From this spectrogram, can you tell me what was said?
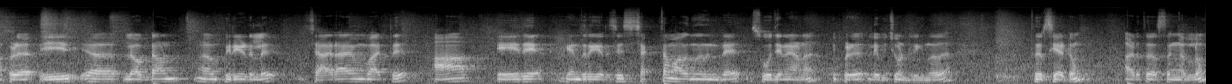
അപ്പോൾ ഈ ലോക്ക്ഡൗൺ പീരീഡിൽ ചാരായം വാറ്റ് ആ ഏരിയ കേന്ദ്രീകരിച്ച് ശക്തമാകുന്നതിന്റെ സൂചനയാണ് ഇപ്പോൾ ലഭിച്ചുകൊണ്ടിരിക്കുന്നത്. തീർച്ചയായിട്ടും അടുത്ത ദിവസങ്ങളിലും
